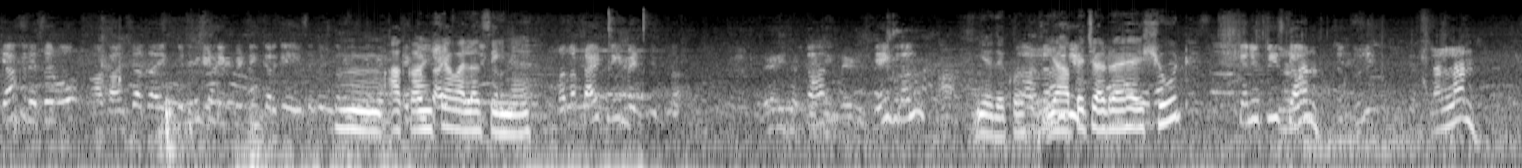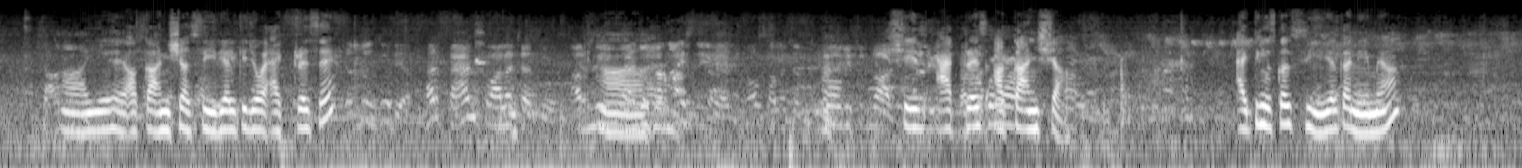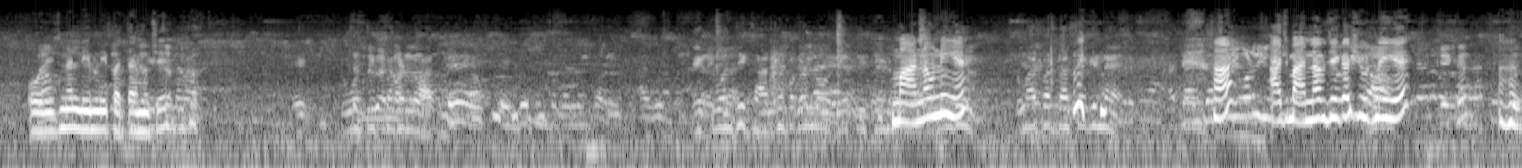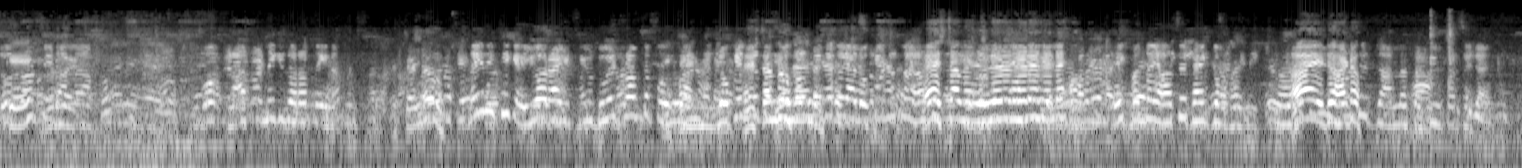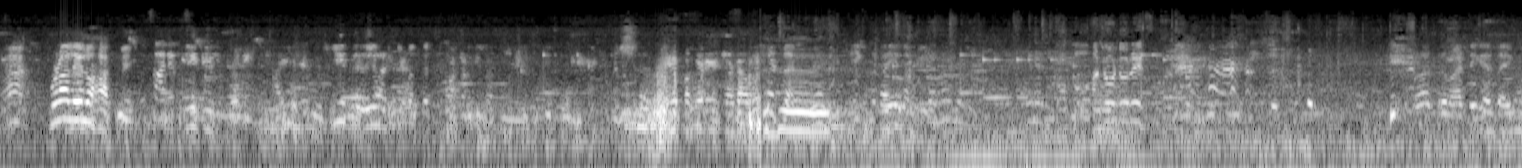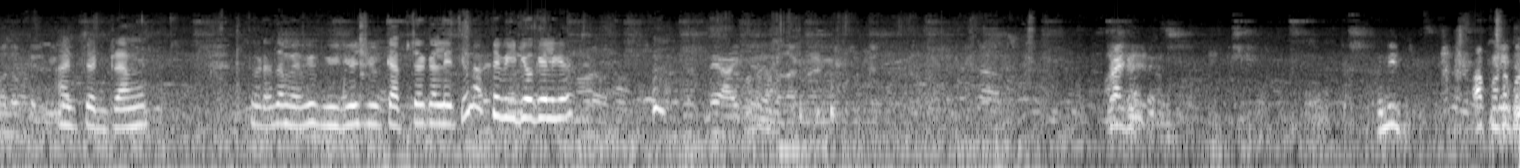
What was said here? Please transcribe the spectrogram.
क्या करे सर? वो आकांक्षा का एक कुछ चीटिंग पीटिंग करके यही से हम्म आकांक्षा वाला सीन है। मतलब टाइट नहीं मेट इतना यही बुला लूँ? ये देखो यहाँ पे चल रहा है shoot can you please Lallan हाँ ये है आकांक्षा सीरियल की जो एक्ट्रेस है। हर फैंस वाला हाँ। not. She is actress Akanksha. I think उसका सीरियल का नेम है हाँ। ओरिजिनल नेम नहीं पता है मुझे। मानव नहीं है। है। हाँ आज मानव जी का शूट नहीं है। ओके। है वो करने की ज़रूरत नहीं ना? नहीं नहीं ठीक है you are right you do it from the location location ले ले ले ले ले। एक बंदा यहाँ से फेंक दो हाय इधर हटो। जानना ताकि ऊपर से जाए। थोड़ा ले लो हाथ में। एक ये अच्छा ड्रामा। थोड़ा सा मैं भी वीडियो शूट कैप्चर कर लेती हूँ ना अपने वीडियो के लिए।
